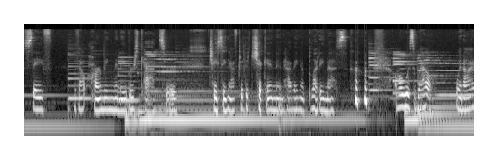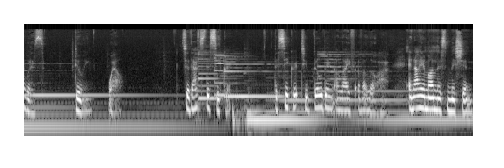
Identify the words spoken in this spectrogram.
safe, without harming the neighbor's cats or chasing after the chicken and having a bloody mess. All was well when I was doing well. So that's the secret the secret to building a life of aloha. And I am on this mission,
